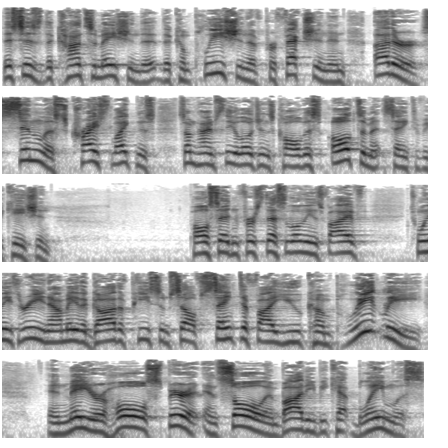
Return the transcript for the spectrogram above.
This is the consummation, the, the completion of perfection and utter sinless Christ likeness. Sometimes theologians call this ultimate sanctification. Paul said in 1 Thessalonians 5 23 Now may the God of peace himself sanctify you completely, and may your whole spirit and soul and body be kept blameless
